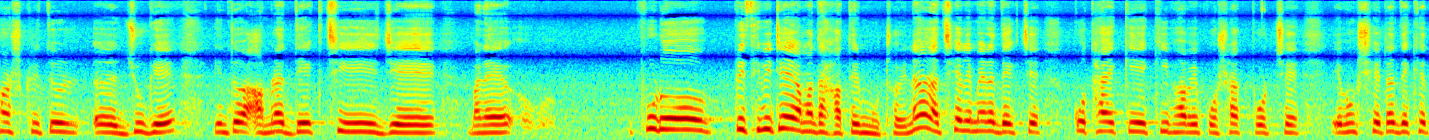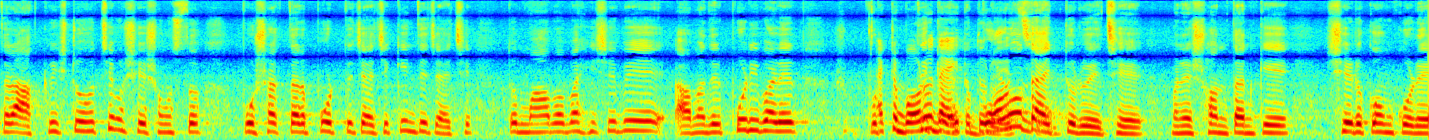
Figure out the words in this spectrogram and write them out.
সংস্কৃতির যুগে কিন্তু আমরা দেখছি যে মানে পুরো পৃথিবীটাই আমাদের হাতের মুঠোয় না? ছেলেমেয়েরা দেখছে কোথায় কে কীভাবে পোশাক পরছে এবং সেটা দেখে তারা আকৃষ্ট হচ্ছে এবং সে সমস্ত পোশাক তারা পরতে চাইছে কিনতে চাইছে। তো মা বাবা হিসেবে আমাদের পরিবারের একটা বড় দায়িত্ব বড় দায়িত্ব রয়েছে মানে সন্তানকে সেরকম করে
